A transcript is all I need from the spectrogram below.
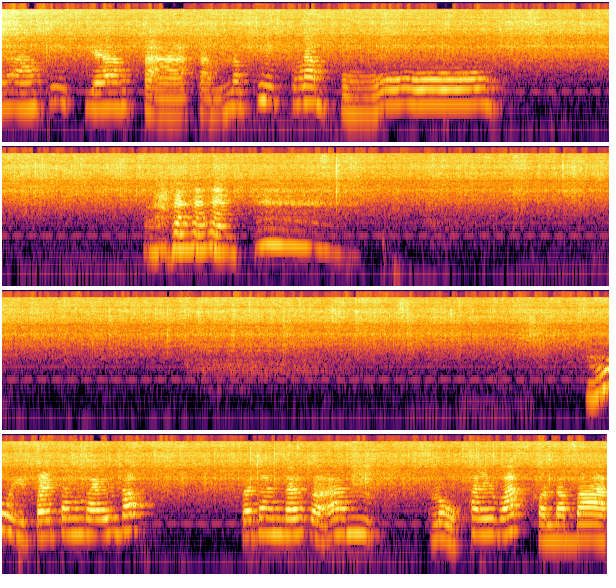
ย่างพริกย่างป่าตำน้ำพริกน้ำปูมุ้ยไปทางใดเนาะไปทางใดก็อันโลกไข้วัดกระบาด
